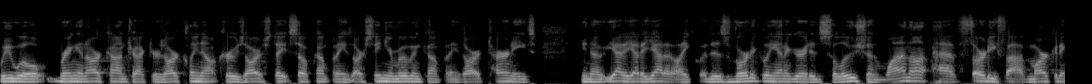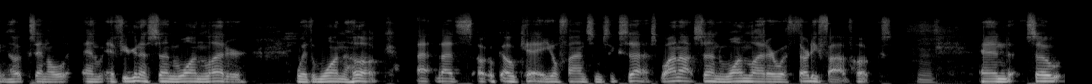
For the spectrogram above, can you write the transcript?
we will bring in our contractors, our clean out crews, our estate sale companies, our senior moving companies, our attorneys, you know, yada, yada, yada. Like this vertically integrated solution, why not have 35 marketing hooks? And, and if you're going to send one letter with one hook, that, that's okay. You'll find some success. Why not send one letter with 35 hooks? Mm. And so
